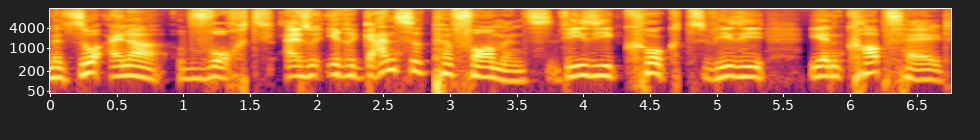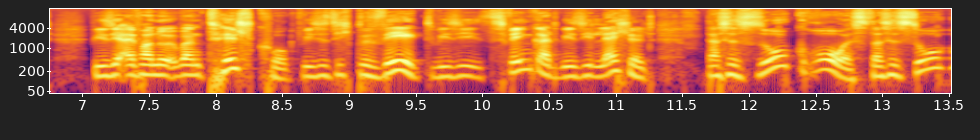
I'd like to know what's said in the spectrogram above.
mit so einer Wucht. Also ihre ganze Performance, wie sie guckt, wie sie ihren Kopf hält, wie sie einfach nur über den Tisch guckt, wie sie sich bewegt, wie sie zwinkert, wie sie lächelt. Das ist so groß, das ist so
